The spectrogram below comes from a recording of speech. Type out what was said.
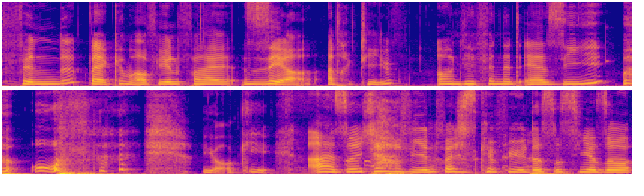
findet Beckham auf jeden Fall sehr attraktiv. Und wie findet er sie? Oh. ja, okay. Also, ich habe auf jeden Fall das Gefühl, dass es hier so.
